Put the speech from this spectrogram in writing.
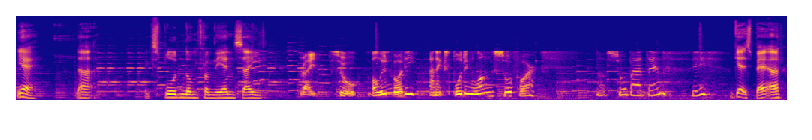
Yeah, that. Exploding them from the inside. Right, so balloon body and exploding lungs so far? Not so bad then, eh? It gets better.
